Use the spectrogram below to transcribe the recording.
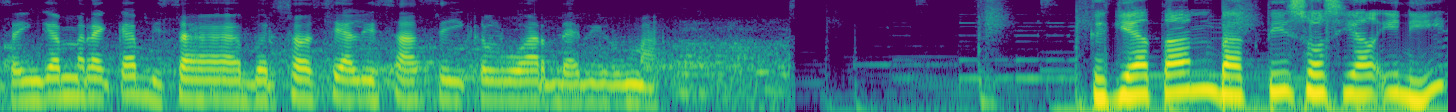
sehingga mereka bisa bersosialisasi keluar dari rumah. Kegiatan bakti sosial ini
